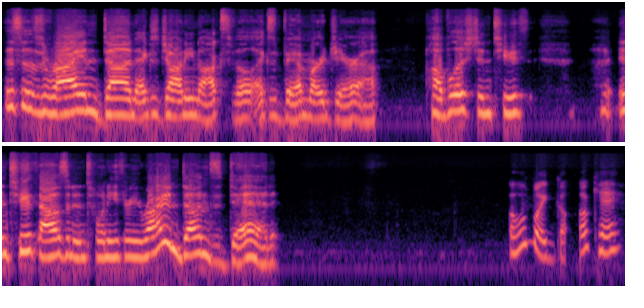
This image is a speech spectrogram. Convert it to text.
This is Ryan Dunn, ex Johnny Knoxville, ex Bam Margera, published in two in 2023. Ryan Dunn's dead. Oh my god! Okay.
